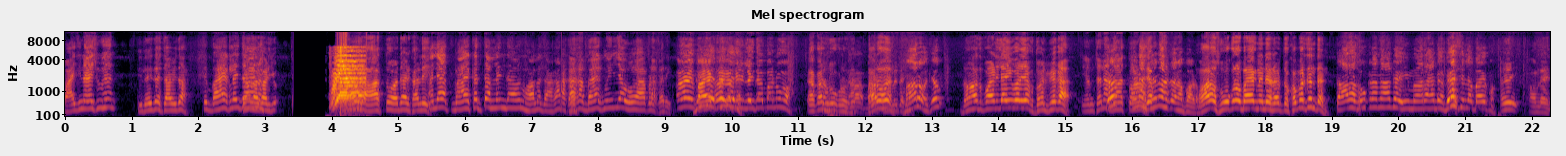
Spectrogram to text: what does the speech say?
ભાજી ના શું છે ને? તી લઈ જા ચાવી જા. તે બાઈક લઈ લગાડજો અરે, હાથ તો અડાડ ખાલી. અલ્યા બાઈક જ તાર લઈને જવાનું હાલ જાગા. કાકા બાઈક મિલ જાવ આપડા ઘરે. એ બાઈક નથી લઈ જવાનું. આ છોકરો છે. મારો જેમ દાંત પાડી લાવી વાર એક ધોલ ભેગા. એમ છે ને દાંત પાડો. એના શેના હાટાના પાડો? મારો છોકરો બાઈક ને ડરતો ખબર છે ને તને? તારા છોકરાના આડે ઈ મારા આડે બેસ એટલે બાઇકમાં એ આમ લઈ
